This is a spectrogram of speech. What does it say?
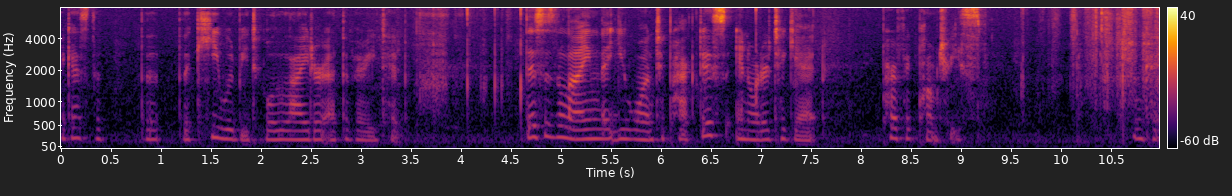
I guess the, the, the key would be to go lighter at the very tip. This is the line that you want to practice in order to get perfect palm trees. Okay,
